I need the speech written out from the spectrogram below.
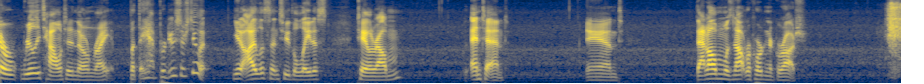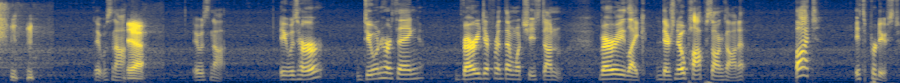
are really talented in their own right, but they have producers do it. You know, I listened to the latest Taylor album, end to end, and that album was not recorded in a garage. it was not. yeah. It was not. It was her doing her thing, very different than what she's done. Very like there's no pop songs on it, but it's produced.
